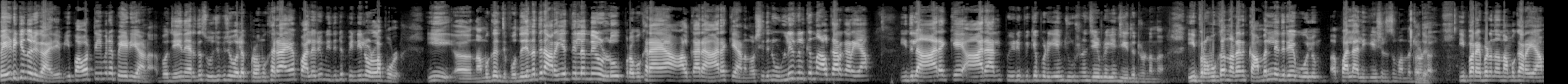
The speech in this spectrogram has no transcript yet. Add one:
പേടിക്കുന്ന ഒരു കാര്യം ഈ പവർ ടീമിനെ പേടിയാണ്. അപ്പോൾ ജയ് നേരത്തെ സൂചിപ്പിച്ച പോലെ പ്രമുഖരായ പലരും ഇതിന്റെ പിന്നിലുള്ളപ്പോൾ ഈ നമുക്ക് പൊതുജനത്തിന് അറിയത്തില്ലെന്നേ ഉള്ളൂ പ്രമുഖരായ ആൾക്കാർ ആരൊക്കെയാണെന്ന്. പക്ഷെ ഇതിനുള്ളിൽ നിൽക്കുന്ന ആൾക്കാർക്ക് അറിയാം ഇതിൽ ആരൊക്കെ ആരാൽ പീഡിപ്പിക്കപ്പെടുകയും ചൂഷണം ചെയ്യപ്പെടുകയും ചെയ്തിട്ടുണ്ടെന്ന്. ഈ പ്രമുഖ നടൻ കമലിനെതിരെ പോലും പല അലിഗേഷൻസും വന്നിട്ടുണ്ട്. ഈ പറയപ്പെടുന്ന നമുക്കറിയാം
